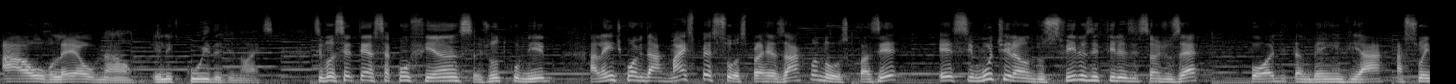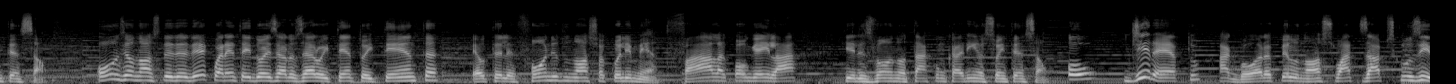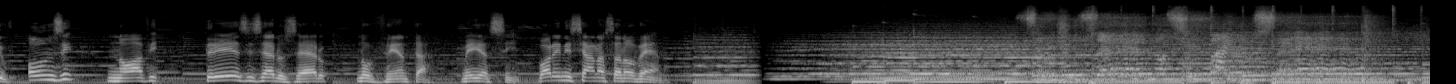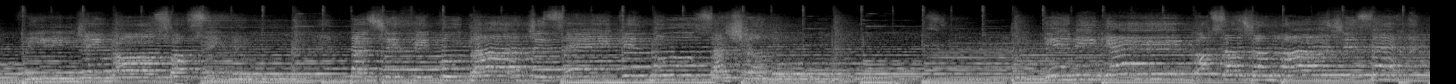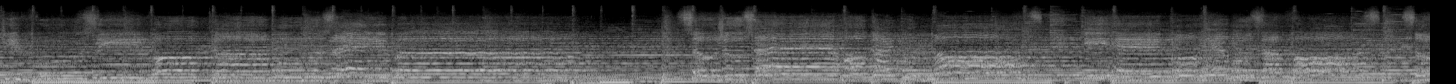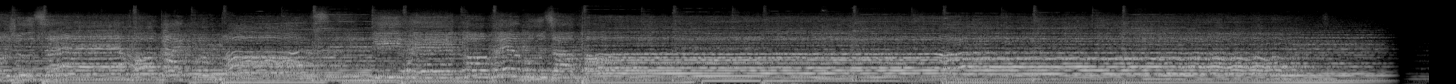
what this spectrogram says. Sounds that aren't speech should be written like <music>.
ao léu, não. Ele cuida de nós. Se você tem essa confiança junto comigo, além de convidar mais pessoas para rezar conosco, fazer esse mutirão dos filhos e filhas de São José, pode também enviar a sua intenção. 11 é o nosso DDD 4200 8080 é o telefone do nosso acolhimento. Fala com alguém lá que eles vão anotar com carinho a sua intenção. Ou direto agora pelo nosso WhatsApp exclusivo 11 9 1300 9065. Bora iniciar nossa novena.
